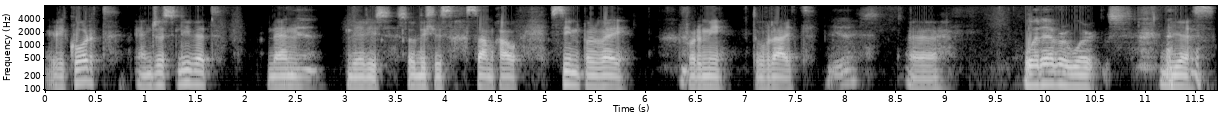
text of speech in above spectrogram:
record and just leave it, then yeah. there is. So this is somehow simple way for me to write. Yes. Uh, Whatever works. yes.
